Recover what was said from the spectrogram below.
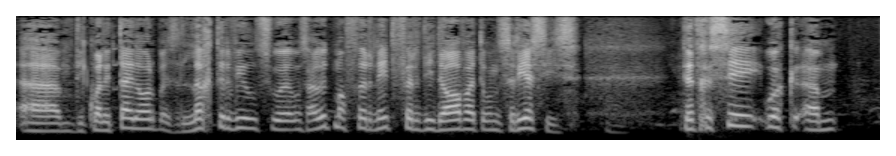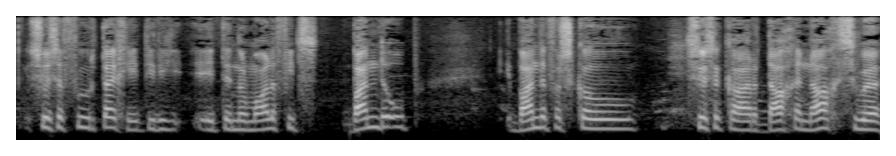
Ehm um, die kwaliteit daarop is ligter wiel. So ons hou dit maar vir net vir die dae wat ons resies dit gesê ook ehm um, soos 'n voertuig het hierdie het 'n normale fiets bande op. Bande verskil soos 'n kar dag en nag. So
